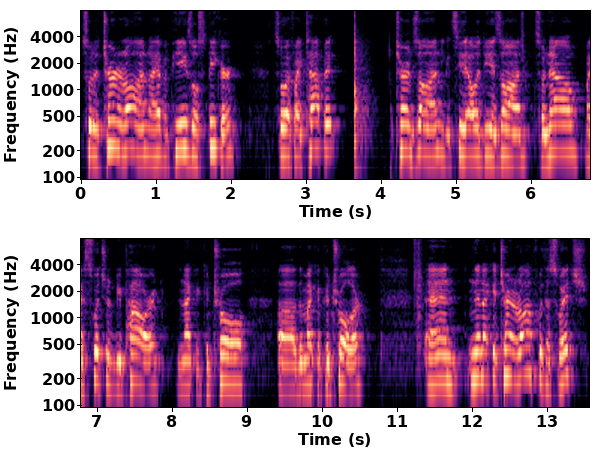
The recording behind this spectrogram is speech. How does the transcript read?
So to turn it on, I have a piezo speaker. So if I tap it, it turns on. You can see the LED is on. So now my switch would be powered, and I could control uh, the microcontroller. And, and, then I could turn it off with a switch,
